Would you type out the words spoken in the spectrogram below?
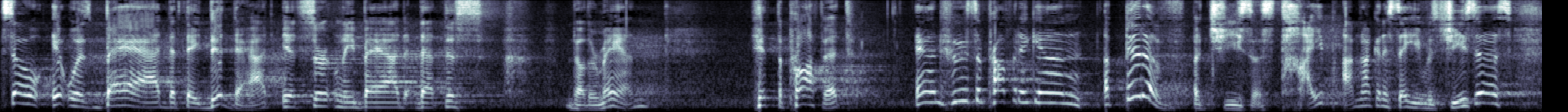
So it was bad that they did that. It's certainly bad that this another man hit the prophet and who's the prophet again? A bit of a Jesus type. I'm not going to say he was Jesus,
